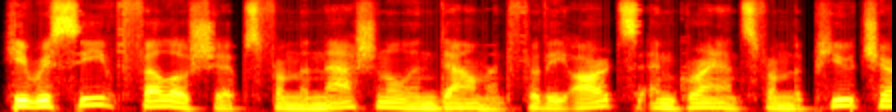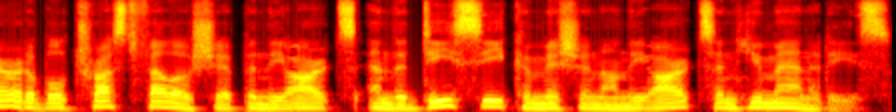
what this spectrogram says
He received fellowships from the National Endowment for the Arts and grants from the Pew Charitable Trust Fellowship in the Arts and the D.C. Commission on the Arts and Humanities.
